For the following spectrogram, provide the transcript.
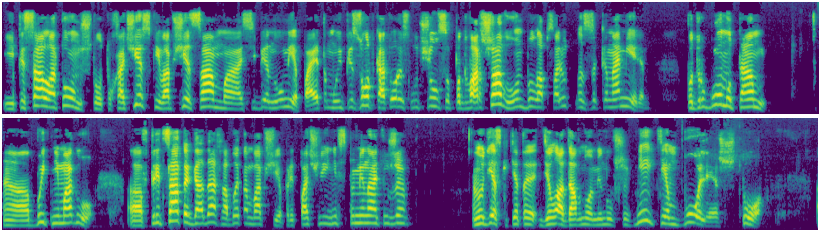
И писал о том, что Тухачевский вообще сам о себе на уме. Поэтому эпизод, который случился под Варшавой, он был абсолютно закономерен. По-другому там э, быть не могло. А, в 30-х годах об этом вообще предпочли не вспоминать уже. Ну, дескать, это дела давно минувших дней, тем более, что э,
